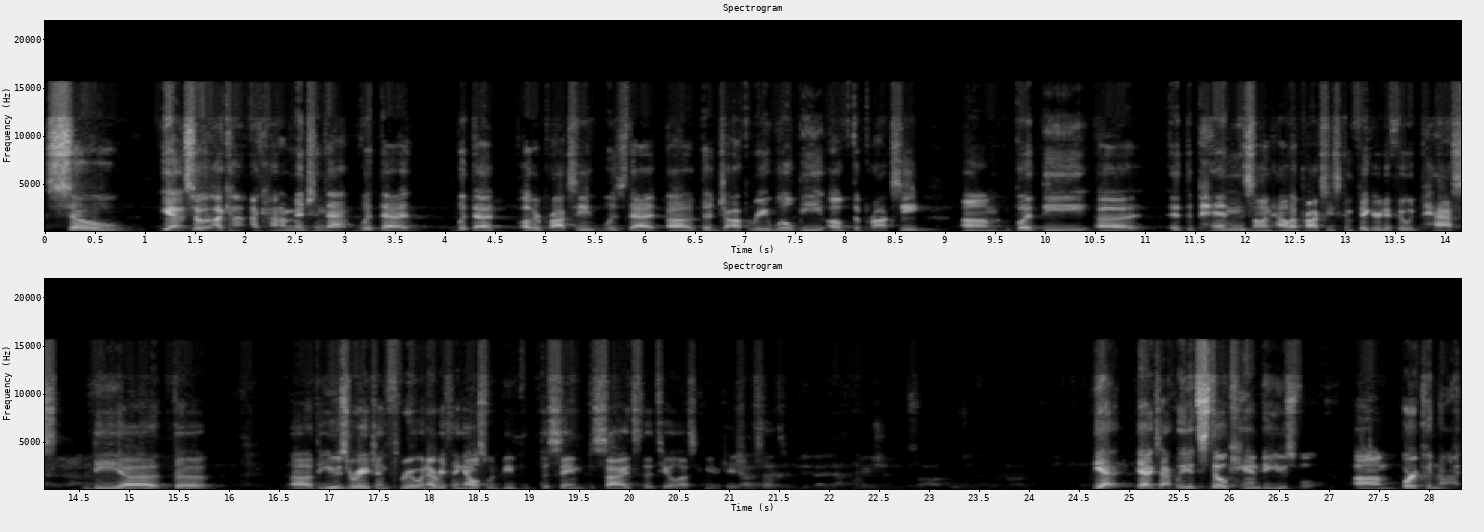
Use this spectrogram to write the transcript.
So yeah. So I kind I kind of mentioned that with that with that other proxy was that uh, the JA3 will be of the proxy, um, but the uh, it depends on how that proxy is configured if it would pass the uh, the uh, the user agent through and everything else would be the same besides the TLS communication sets. If you did that in application and saw if it was useful or not. Yeah, yeah, exactly. It still can be useful, um, or it could not.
